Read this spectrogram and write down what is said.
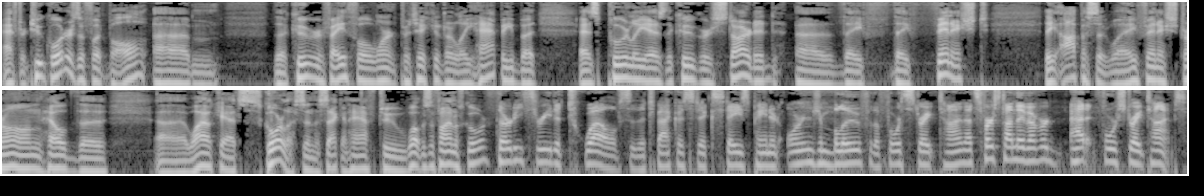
after two quarters of football, um, the Cougar faithful weren't particularly happy. But as poorly as the Cougars started, uh, they they finished the opposite way, finished strong, held the uh, Wildcats scoreless in the second half to what was the final score? 33 to 12. So the tobacco stick stays painted orange and blue for the fourth straight time. That's the first time they've ever had it four straight times.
